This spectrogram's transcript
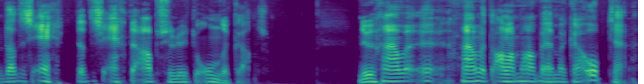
dat, is echt, dat is echt de absolute onderkant. Nu gaan we, eh, gaan we het allemaal bij elkaar optellen.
